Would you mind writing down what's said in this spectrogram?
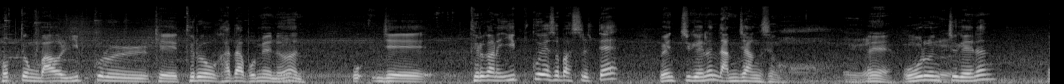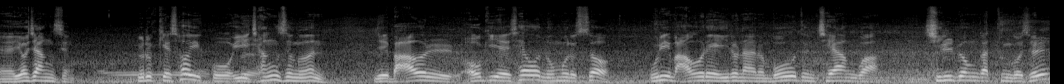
법동 마을 입구를 이렇게 들어가다 보면은 오- 이제 들어가는 입구에서 봤을 때 왼쪽에는 남장승, 예. 예, 오른쪽에는 예, 여장승 이렇게 서 있고 이 네. 장승은 이제 마을 어귀에 세워 놓음으로써 우리 마을에 일어나는 모든 재앙과 질병 같은 것을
